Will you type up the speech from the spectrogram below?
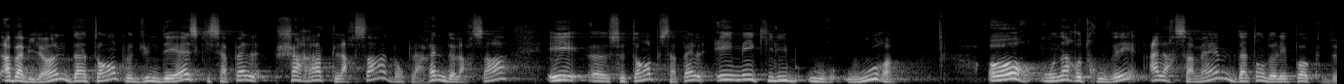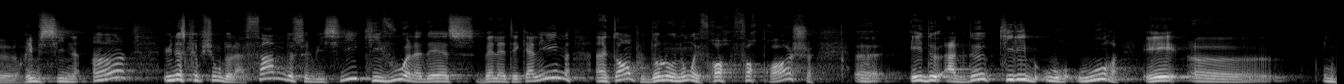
à Babylone d'un temple d'une déesse qui s'appelle Charat Larsa, donc la reine de Larsa, et euh, ce temple s'appelle Emekilib Ur-Ur, Or, on a retrouvé à Larsa même, datant de l'époque de Rimsin I, une inscription de la femme de celui-ci qui voue à la déesse Belet et Kalim un temple dont le nom est fort, proche, euh, et de Agde, Kilib Ur Ur, et euh, on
